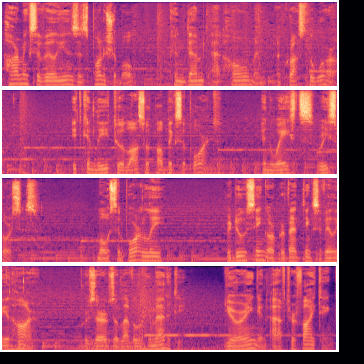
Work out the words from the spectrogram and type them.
harming civilians is punishable, condemned at home and across the world. It can lead to a loss of public support and wastes resources. Most importantly, reducing or preventing civilian harm preserves a level of humanity during and after fighting.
